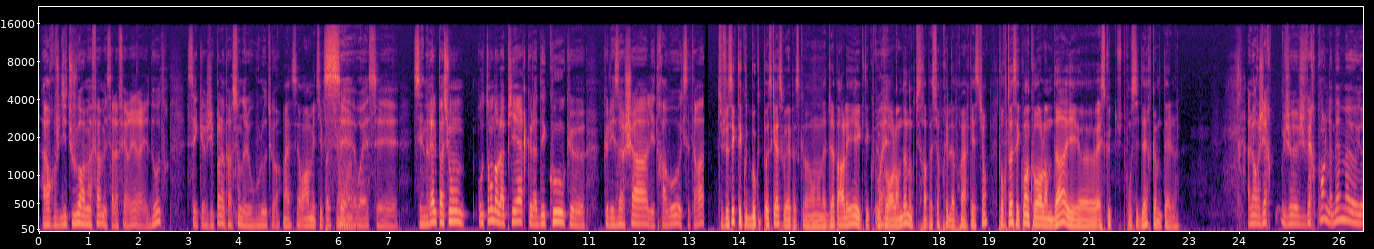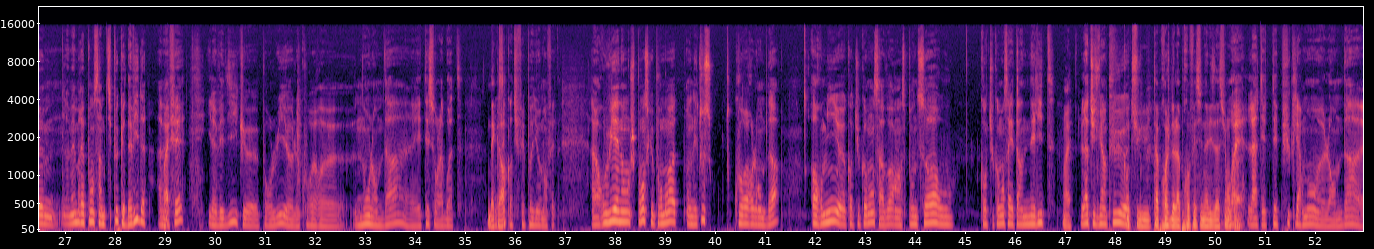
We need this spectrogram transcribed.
Alors je dis toujours à ma femme, et ça la fait rire, et d'autres, c'est que j'ai pas l'impression d'aller au boulot, tu vois. Ouais, c'est vraiment un métier passion. C'est euh. ouais, c'est c'est une réelle passion, autant dans la pierre que la déco, que, que les achats, les travaux, etc. Je sais que tu écoutes beaucoup de podcasts, ouais, parce qu'on en a déjà parlé et que tu écoutes le coureur lambda, donc tu seras pas surpris de la première question. Pour toi, c'est quoi un coureur lambda et euh, est-ce que tu te considères comme tel? Alors je, je vais reprendre la même, euh, la même réponse un petit peu que David avait Ouais. fait. Il avait dit que pour lui, euh, le coureur non lambda était sur la boîte. Donc, C'est D'accord. quand tu fais podium en fait. Alors oui et non, je pense que pour moi, on est tous coureurs lambda, hormis euh, quand tu commences à avoir un sponsor ou quand tu commences à être un élite. Ouais. Là, tu deviens plus... euh, Quand tu t'approches de la professionnalisation. quoi. Ouais, là, t'es plus clairement euh, lambda,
